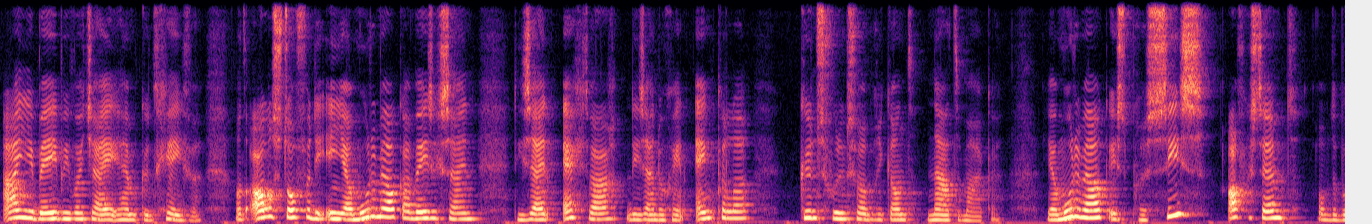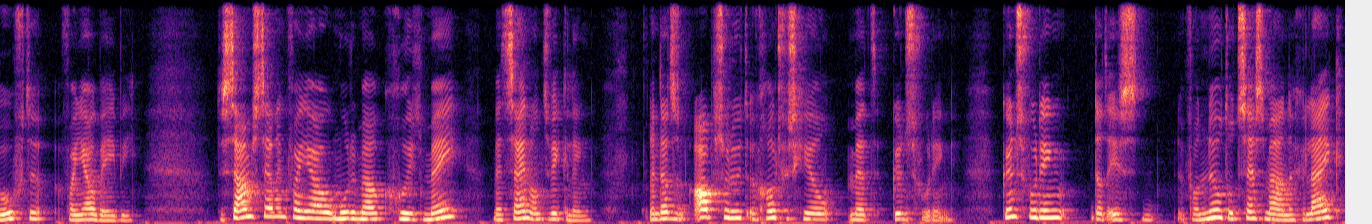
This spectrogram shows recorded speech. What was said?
aan je baby wat jij hem kunt geven. Want alle stoffen die in jouw moedermelk aanwezig zijn, Die zijn echt waar, die zijn door geen enkele kunstvoedingsfabrikant na te maken. Jouw moedermelk is precies afgestemd op de behoeften van jouw baby. De samenstelling van jouw moedermelk groeit mee met zijn ontwikkeling. En dat is een absoluut een groot verschil met kunstvoeding. Kunstvoeding, dat is van 0 tot 6 maanden gelijk.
